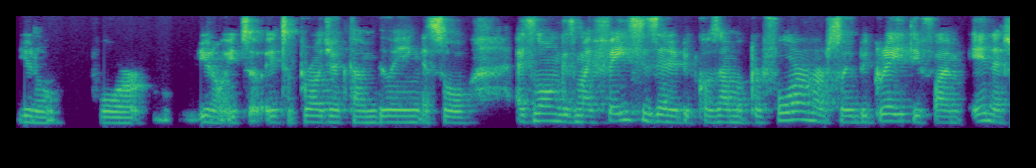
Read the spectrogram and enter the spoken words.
you know, for you know it's a it's a project I'm doing. So as long as my face is in it, because I'm a performer, so it'd be great if I'm in it.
